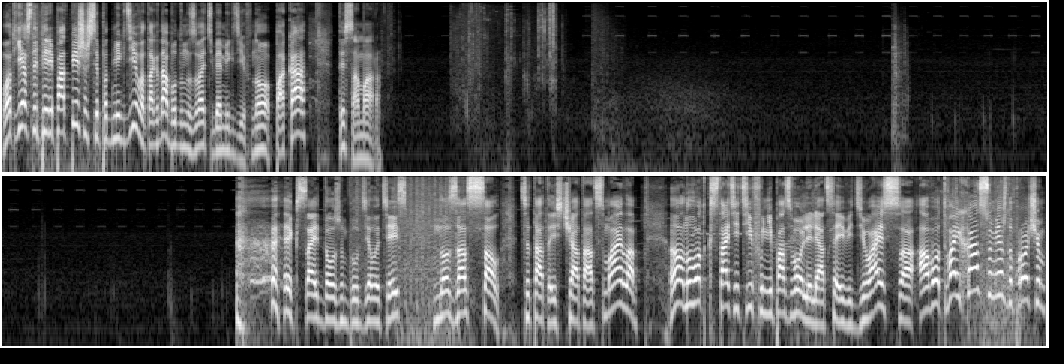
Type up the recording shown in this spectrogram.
Вот если переподпишешься под Мигдива, тогда буду называть тебя Мигдив. Но пока ты Самара. Эксайд должен был делать эйс, но зассал. Цитата из чата от Смайла. А, ну вот, кстати, Тифу не позволили отсейвить девайс. А, а вот Вайхасу, между прочим,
